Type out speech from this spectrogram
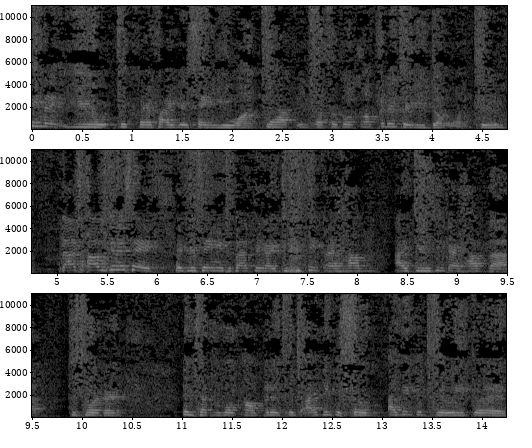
saying that you, to clarify, you're saying you want to have insufferable confidence, or you don't want to? That's. I was gonna say, if you're saying it's a bad thing, I do think I have. I do think I have that disorder, insufferable confidence, which I think is so. I think it's really good.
